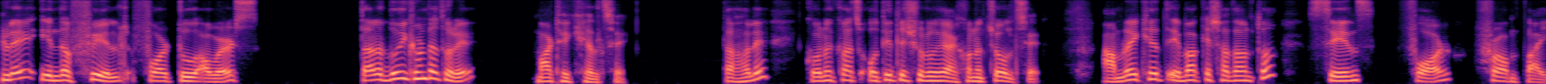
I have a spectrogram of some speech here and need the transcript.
play in the field for two hours তারা দুই ঘণ্টা ধরে মাঠে খেলছে। তাহলে কোনো কাজ অতীতে শুরু হয়ে এখনও চলছে। আমরা এই ক্ষেত্রে এবাকে সাধারণত সেন্স ফর ফ্রম পাই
